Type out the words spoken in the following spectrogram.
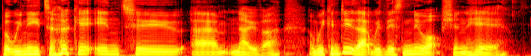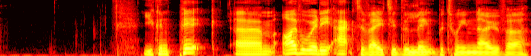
but we need to hook it into um, Nova, and we can do that with this new option here. You can pick, um, I've already activated the link between Nova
